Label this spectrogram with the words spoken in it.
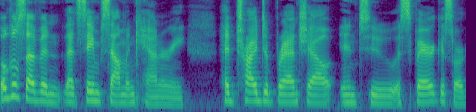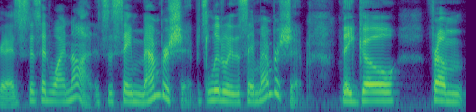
Local Seven, that same salmon cannery, had tried to branch out into asparagus organizing. They said, "Why not? It's the same membership. It's literally the same membership. They go from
